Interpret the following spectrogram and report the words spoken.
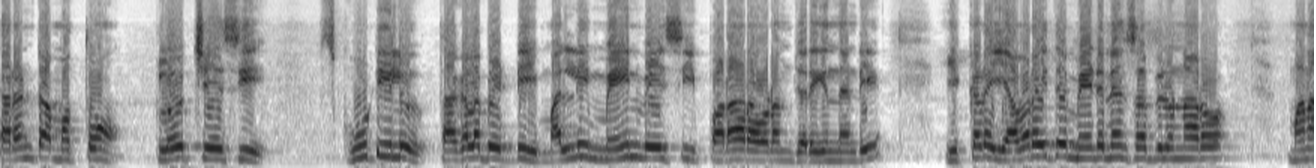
కరెంట్ మొత్తం క్లోజ్ చేసి స్కూటీలు తగలబెట్టి మళ్ళీ మెయిన్ వేసి పరారవడం జరిగిందండి. ఇక్కడ ఎవరైతే మెయింటెనెన్స్ సభ్యులు ఉన్నారో మన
